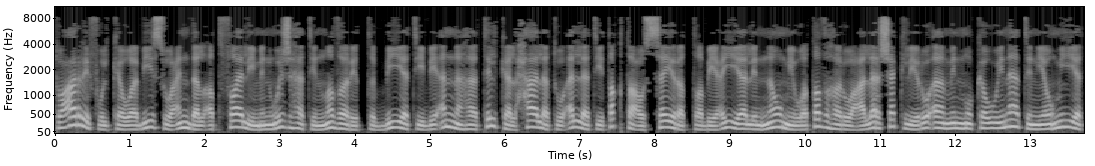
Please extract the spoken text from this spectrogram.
تعرف الكوابيس عند الأطفال من وجهة النظر الطبية بأنها تلك الحالة التي تقطع السير الطبيعي للنوم وتظهر على شكل رؤى من مكونات يومية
